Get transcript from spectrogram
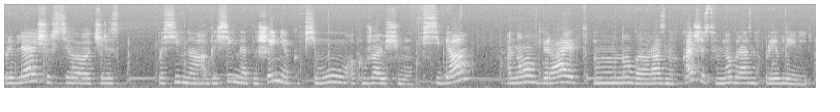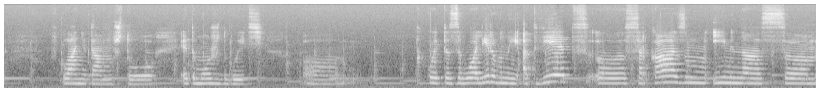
проявляющихся через пассивно-агрессивное отношение ко всему окружающему. В себя оно вбирает много разных качеств и много разных проявлений. В плане там, что это может быть какой-то завуалированный ответ, э, сарказм именно с э,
